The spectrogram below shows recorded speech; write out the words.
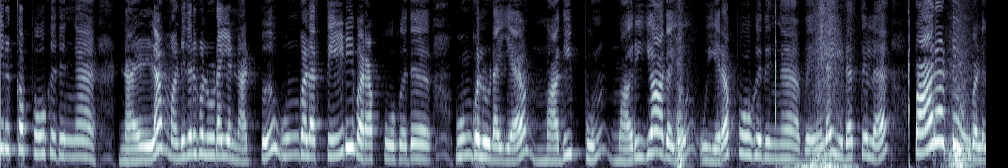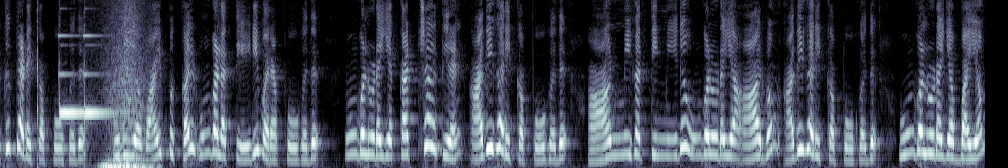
இருக்க போகுதுங்க. நல்ல மனிதர்களுடைய நட்பு உங்களை தேடி வரப்போகுது. உங்களுடைய மதிப்பும் மரியாதையும் உயரப் போகுதுங்க. வேலை இடத்துல பாராட்டு உங்களுக்கு கிடைக்க போகுது. புதிய வாய்ப்புகள் உங்களை தேடி வரப்போகுது உங்களுடைய கற்றல் திறன் அதிகரிக்கப் போகுது. ஆன்மீகத்தின் மீது உங்களுடைய ஆர்வம் அதிகரிக்கப் போகுது. உங்களுடைய பயம்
